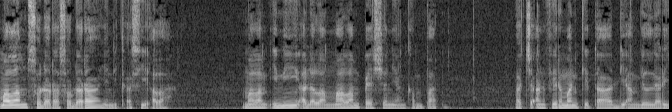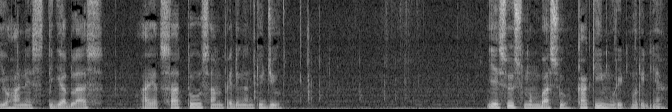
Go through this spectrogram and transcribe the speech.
malam saudara-saudara yang dikasih Allah. Malam ini adalah malam passion yang keempat. Bacaan firman kita diambil dari Yohanes 13 ayat 1 sampai dengan 7. Yesus membasuh kaki murid-muridnya.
